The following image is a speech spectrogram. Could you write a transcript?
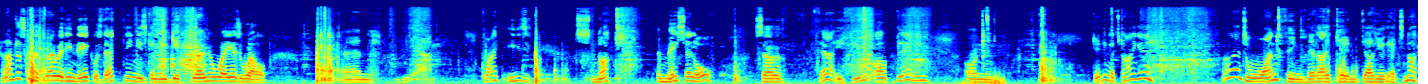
And I'm just going to throw it in there because that thing is going to get thrown away as well. And yeah, quite easy. It's not a mess at all. So yeah, if you are planning on getting a tiger, well, that's one thing that I can tell you that's not,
